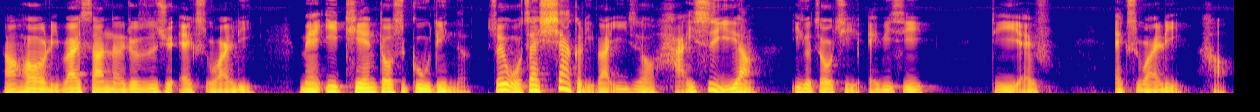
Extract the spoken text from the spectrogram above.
然后礼拜三呢，就是去 X Y Z，每一天都是固定的，所以我在下个礼拜一之后还是一样一个周期 A B C D E F X Y Z。好，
